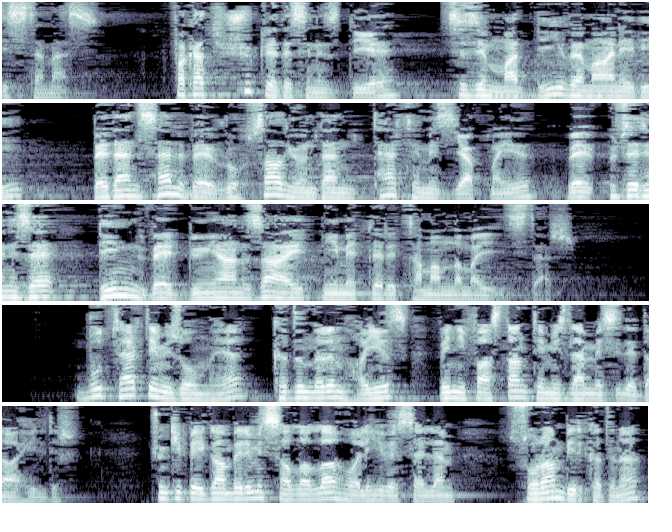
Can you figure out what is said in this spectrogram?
istemez. Fakat şükredesiniz diye sizi maddi ve manevi, bedensel ve ruhsal yönden tertemiz yapmayı ve üzerinize din ve dünyanıza ait nimetleri tamamlamayı ister. Bu tertemiz olmaya kadınların hayız ve nifastan temizlenmesi de dahildir. Çünkü Peygamberimiz sallallahu aleyhi ve sellem soran bir kadına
